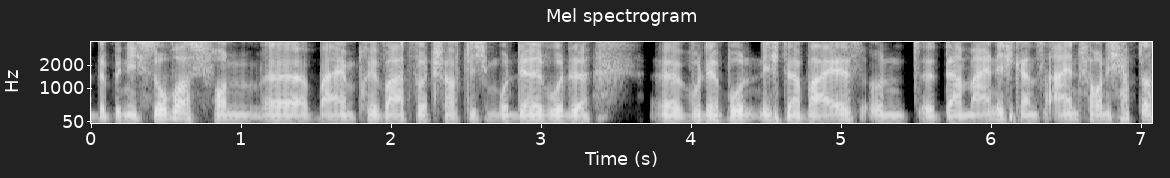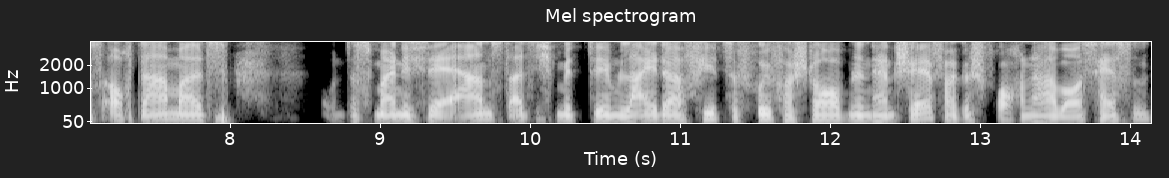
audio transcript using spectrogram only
da bin ich sowas von äh, bei einem privatwirtschaftlichen Modell, wo der, äh, wo der Bund nicht dabei ist. Und äh, da meine ich ganz einfach, und ich habe das auch damals, und das meine ich sehr ernst, als ich mit dem leider viel zu früh verstorbenen Herrn Schäfer gesprochen habe aus Hessen,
